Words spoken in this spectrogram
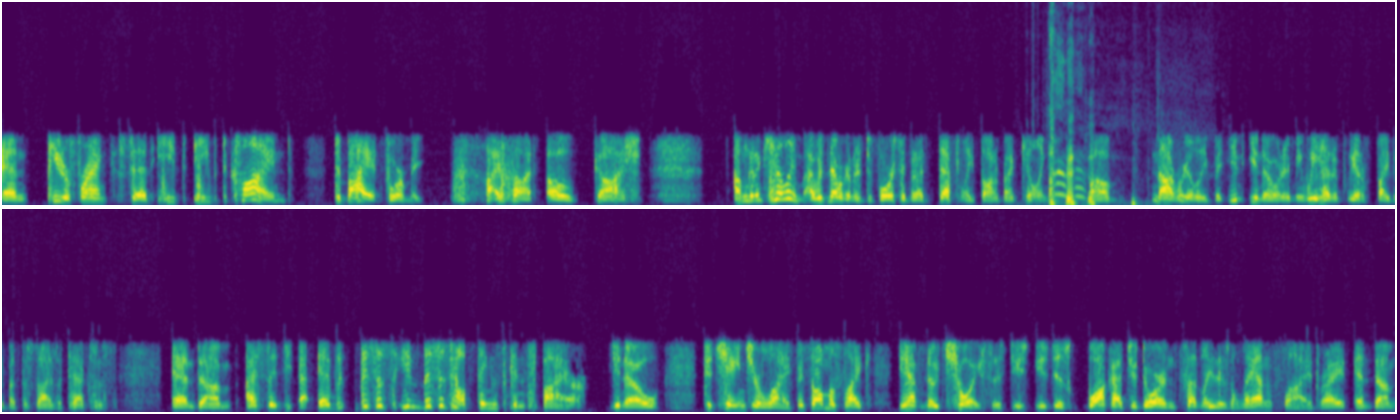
And Peter Frank said he he declined to buy it for me. I thought, oh gosh, I'm going to kill him. I was never going to divorce him, but I definitely thought about killing him. um, not really, but you you know what I mean. We had a we had a fight about the size of Texas, and um, I said, this is you know, this is how things conspire. You know, to change your life. It's almost like you have no choice. It's, you you just walk out your door and suddenly there's a landslide, right? And um,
